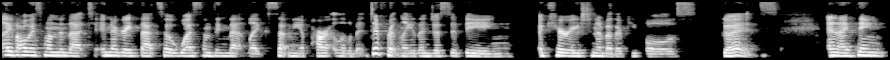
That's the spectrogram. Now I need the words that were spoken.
I've always wanted that to integrate that. So it was something that like set me apart a little bit differently than just it being a curation of other people's goods. And I think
